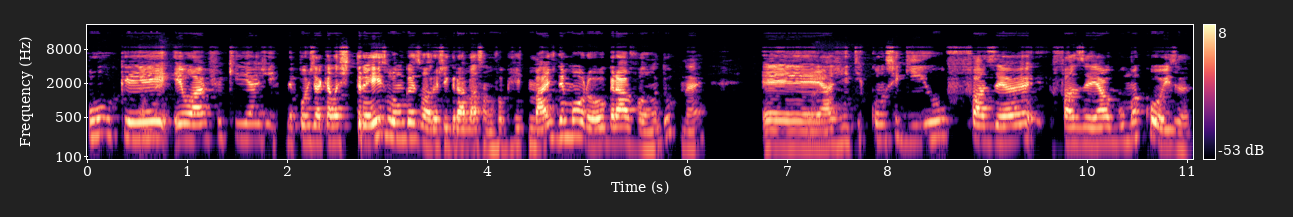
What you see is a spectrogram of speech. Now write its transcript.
Porque eu acho que a gente, depois daquelas três longas horas de gravação, foi o que a gente mais demorou gravando, né? É, a gente conseguiu fazer, fazer alguma coisa,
